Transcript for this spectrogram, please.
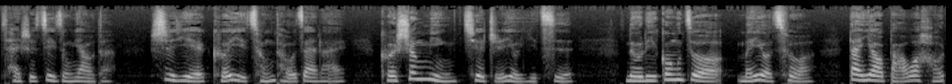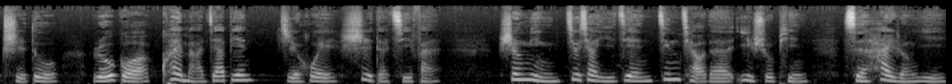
才是最重要的。事业可以从头再来，可生命却只有一次。努力工作没有错，但要把握好尺度。如果快马加鞭，只会适得其反。生命就像一件精巧的艺术品，损害容易，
